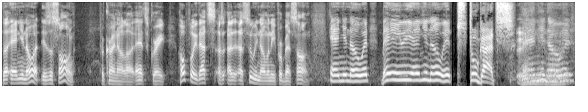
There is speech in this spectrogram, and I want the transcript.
The, and you know it is a song for crying out loud. That's great. Hopefully, that's a, a, a Suey nominee for best song. And you know it, baby, and you know it. Stugotz. And you know it,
